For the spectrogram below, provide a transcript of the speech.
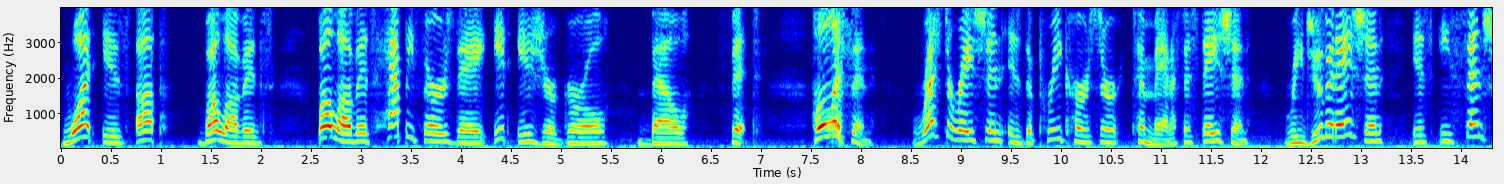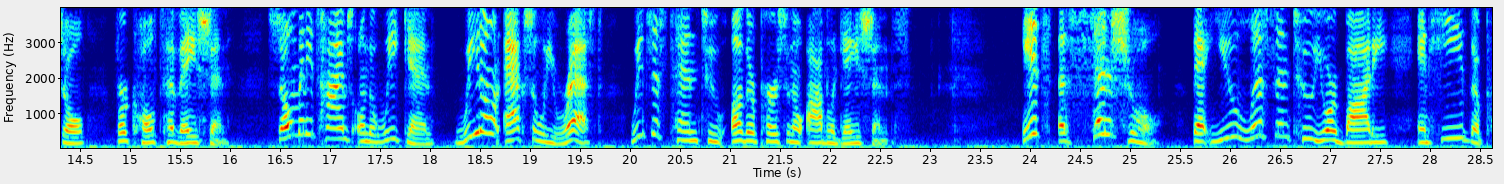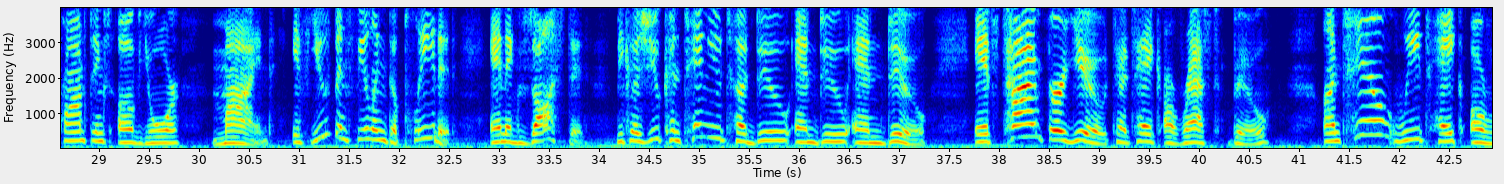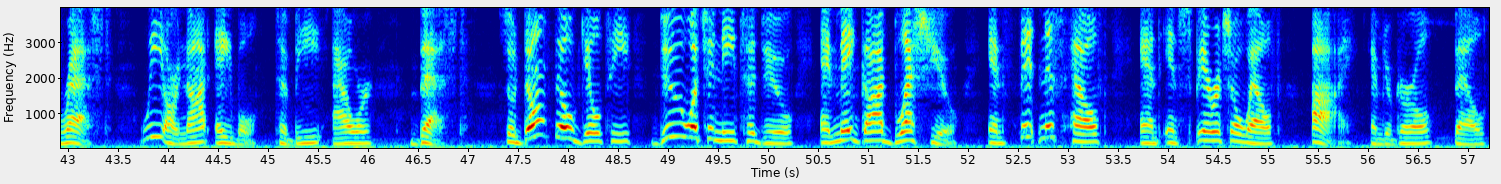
What is up, beloveds? Beloveds, happy Thursday. It is your girl, Belle Fit. Listen, restoration is the precursor to manifestation. Rejuvenation is essential for cultivation. So many times on the weekend, we don't actually rest, we just tend to other personal obligations. It's essential that you listen to your body and heed the promptings of your mind. If you've been feeling depleted and exhausted because you continue to do and do and do, it's time for you to take a rest, boo. Until we take a rest, we are not able to be our best. So don't feel guilty. Do what you need to do, and may God bless you in fitness, health, and in spiritual wealth. I am your girl, Belle.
